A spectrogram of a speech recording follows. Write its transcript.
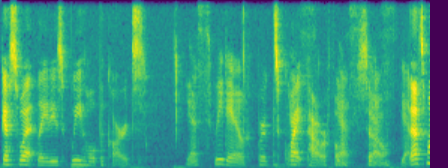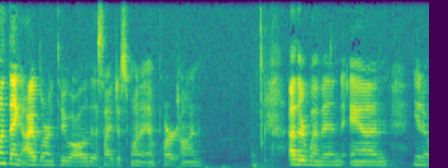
guess what, ladies? We hold the cards. Yes, we do. where it's quite Yes, powerful. yes, so yes, yes. that's one thing I've learned through all of this. I just want to impart on other women, and you know,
